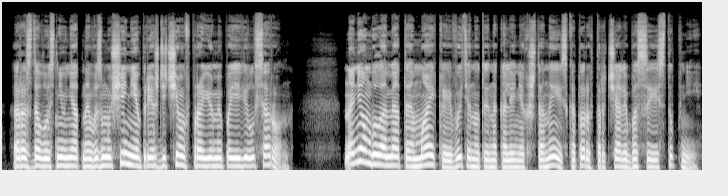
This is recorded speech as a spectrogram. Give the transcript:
— раздалось невнятное возмущение, прежде чем в проеме появился Рон. На нем была мятая майка и вытянутые на коленях штаны, из которых торчали босые ступни.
